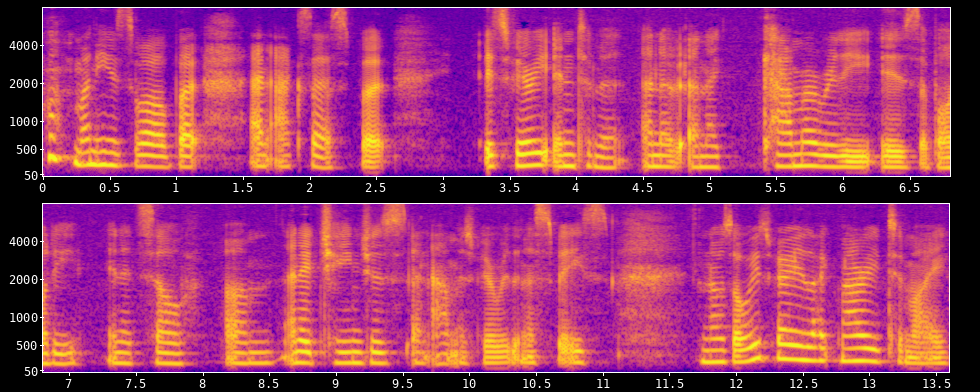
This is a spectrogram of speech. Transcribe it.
money as well, but and access, but it's very intimate, and a, and a camera really is a body in itself, um, and it changes an atmosphere within a space. And I was always very like married to my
